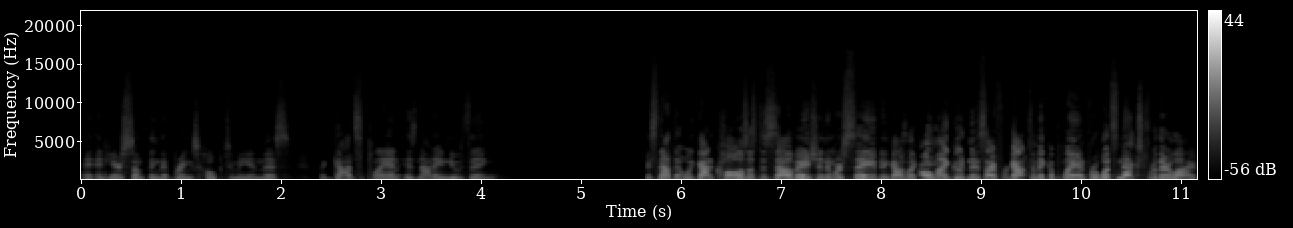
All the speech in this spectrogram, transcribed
And, here's something that brings hope to me in this that God's plan is not a new thing. It's not that we, God calls us to salvation and we're saved, and God's like, oh my goodness, I forgot to make a plan for what's next for their life.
